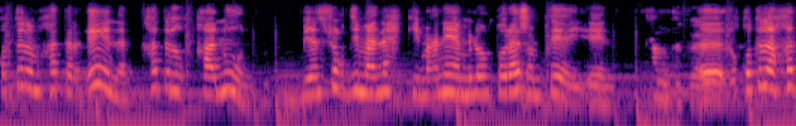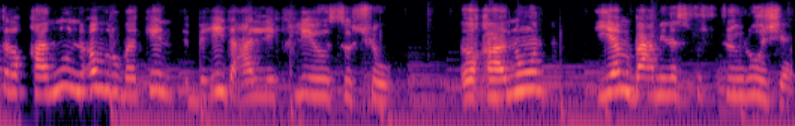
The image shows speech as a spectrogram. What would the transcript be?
قلت لهم خاطر أنا خاطر القانون. bien sûr ديما نحكي معناها من ال entourage نتاعي أنا. آه قلت لها خاطر القانون عمره ما كان بعيد على les faits sociaux. القانون ينبع من السوسيولوجيا.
